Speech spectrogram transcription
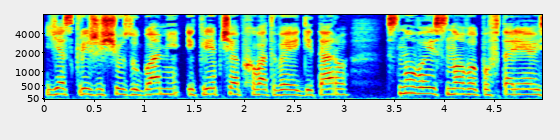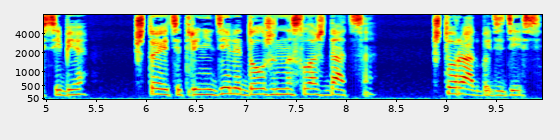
Я скрежещу зубами и, крепче обхватывая гитару, снова и снова повторяю себе, что эти три недели должен наслаждаться, что рад быть здесь,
